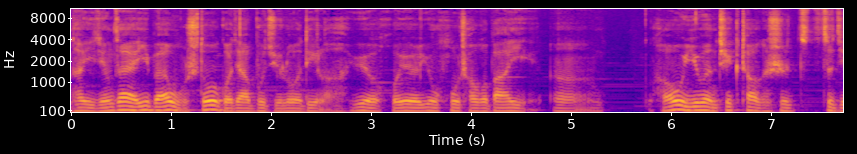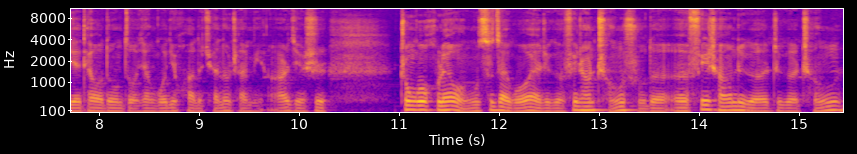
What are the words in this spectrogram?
它已经在一百五十多个国家布局落地了啊，月活跃用户超过八亿。嗯，毫无疑问，TikTok 是字节跳动走向国际化的拳头产品，而且是中国互联网公司在国外这个非常成熟的，呃，非常这个这个成。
